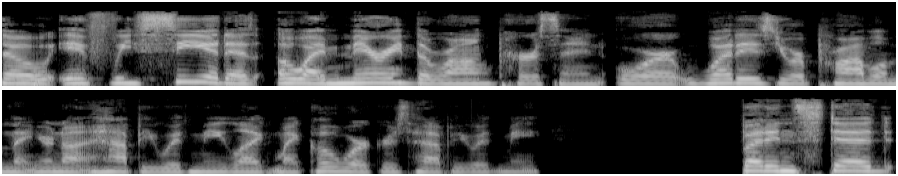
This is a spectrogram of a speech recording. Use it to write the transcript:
So if we see it as, oh, I married the wrong person, or what is your problem that you're not happy with me like my coworker's happy with me? But instead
